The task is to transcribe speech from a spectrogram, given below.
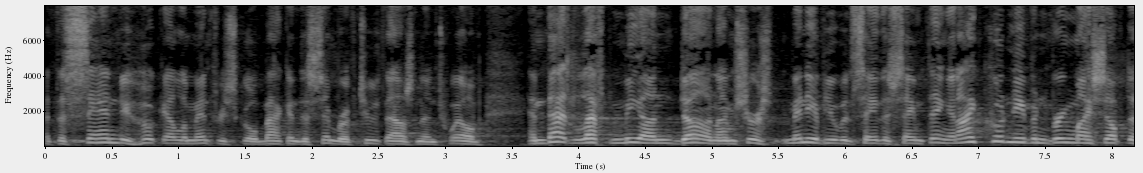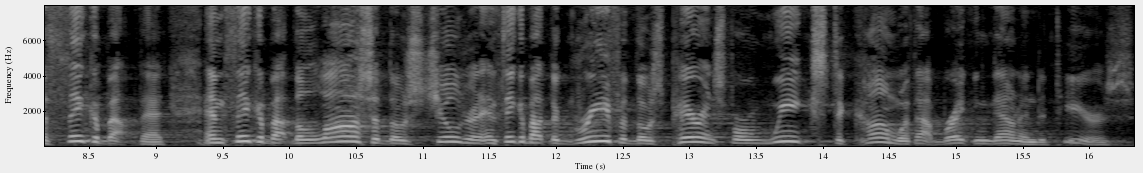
at the Sandy Hook Elementary School back in December of 2012. And that left me undone. I'm sure many of you would say the same thing. And I couldn't even bring myself to think about that and think about the loss of those children and think about the grief of those parents for weeks to come without breaking down into tears.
